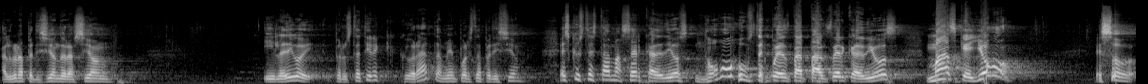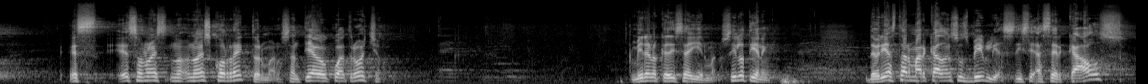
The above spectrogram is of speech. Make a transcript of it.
alguna petición de oración. Y le digo, pero usted tiene que orar también por esta petición. Es que usted está más cerca de Dios. No, usted puede estar tan cerca de Dios más que yo. Eso, es, eso no, es, no, es correcto, hermano. Santiago 4.8. Miren lo que dice ahí, hermano. Si lo tienen. Debería estar marcado en sus Biblias. Dice, acercaos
